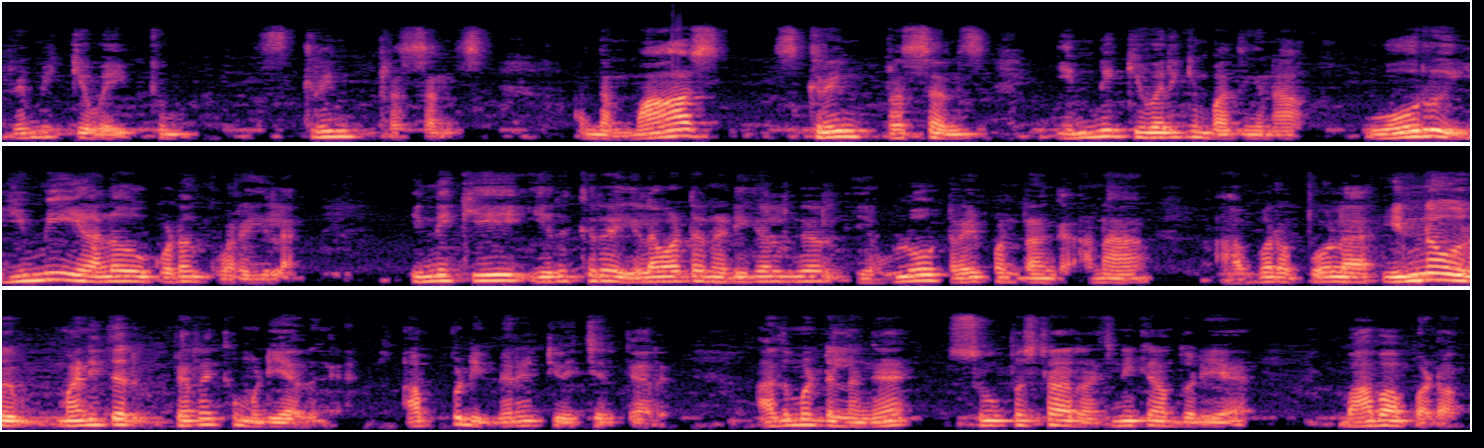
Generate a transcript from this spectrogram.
பிரமிக்க வைக்கும் ஸ்கிரீன் பிரசன்ஸ் அந்த மாஸ் ஸ்கிரீன் பிரசன்ஸ் இன்னைக்கு வரைக்கும் பார்த்தீங்கன்னா ஒரு இமி அளவு கூட குறையல. இன்னைக்கு இருக்கிற இளவட்ட நடிகர்கள் எவ்வளோ ட்ரை பண்றாங்க. ஆனா அவரை போல இன்னும் ஒரு மனிதர் பிறக்க முடியாதுங்க. அப்படி மிரட்டி வச்சிருக்காரு. அது மட்டும் இல்லைங்க சூப்பர் ஸ்டார் ரஜினிகாந்துடைய பாபா படம்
